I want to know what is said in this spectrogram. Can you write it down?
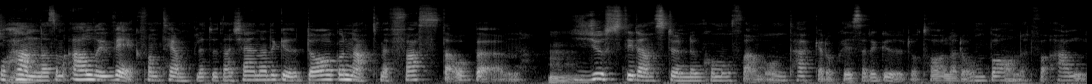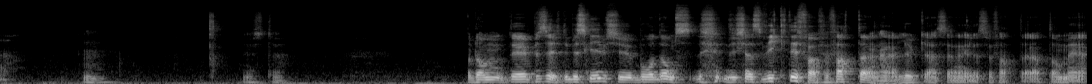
Och Hanna som aldrig vek från templet utan tjänade Gud dag och natt med fasta och bön. Mm. Just i den stunden kom hon fram och hon tackade och prisade Gud och talade om barnet för alla. Just det. Och de, det är precis, det beskrivs ju både om... Det känns viktigt för författaren här, Lukas Evangelius författare, att de är...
